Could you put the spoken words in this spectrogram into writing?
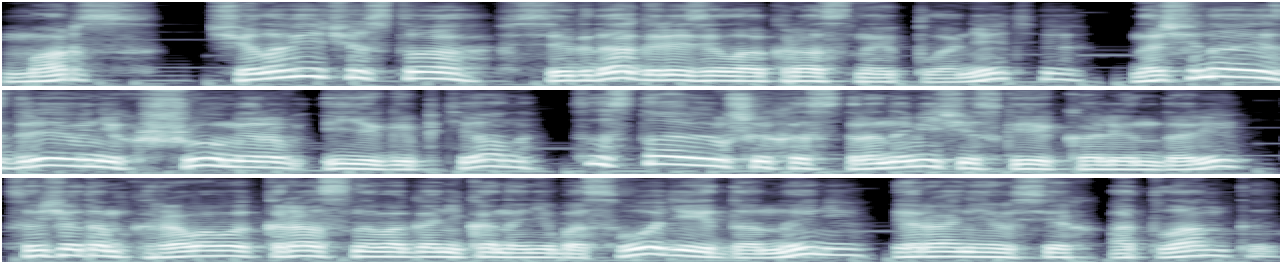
Марс Человечество всегда грезило о Красной планете, начиная с древних шумеров и египтян, составивших астрономические календари с учетом кроваво-красного огонька на небосводе и до ныне, и ранее всех Атланты.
